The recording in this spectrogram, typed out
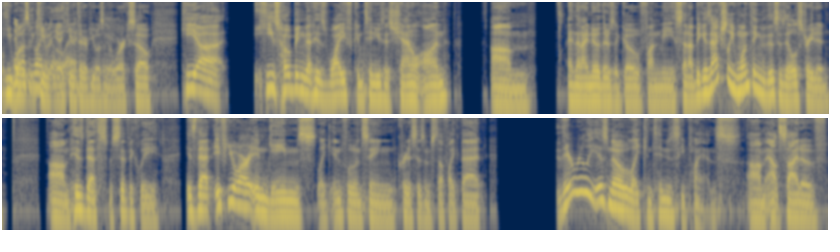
he It was wasn't going to chemo, yeah, chemotherapy wasn't going to work. So he uh, he's hoping that his wife continues his channel on. Um, and then I know there's a GoFundMe set up because actually one thing that this has illustrated, um, his death specifically, is that if you are in games like influencing criticism stuff like that, there really is no like contingency plans um, outside of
